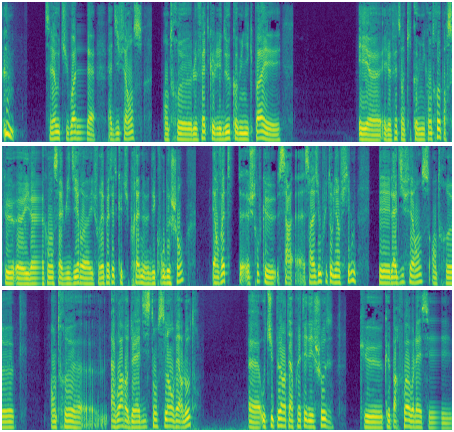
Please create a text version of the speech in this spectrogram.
c'est là où tu vois la, la différence entre le fait que les deux communiquent pas et et, euh, et le fait qu'ils communiquent entre eux parce que euh, il va commencer à lui dire euh, il faudrait peut-être que tu prennes des cours de chant. Et en fait je trouve que ça ça résume plutôt bien le film. C'est la différence entre entre avoir de la distance l'un envers l'autre où tu peux interpréter des choses que que parfois voilà c'est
